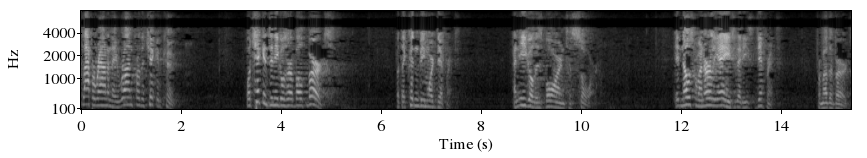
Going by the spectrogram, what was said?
flap around and they run for the chicken coop. Well, chickens and eagles are both birds, but they couldn't be more different. An eagle is born to soar. It knows from an early age that he's different from other birds.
